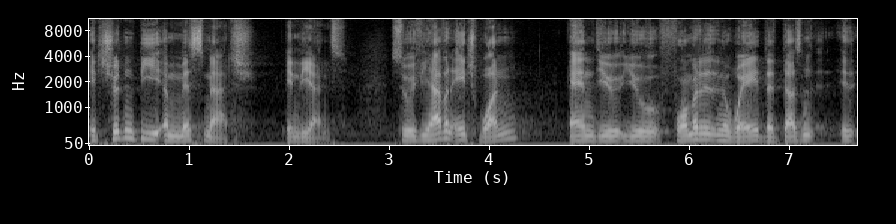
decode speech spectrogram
It shouldn't be a mismatch in the end. So if you have an H1 and you, you format it in a way that doesn't, it,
